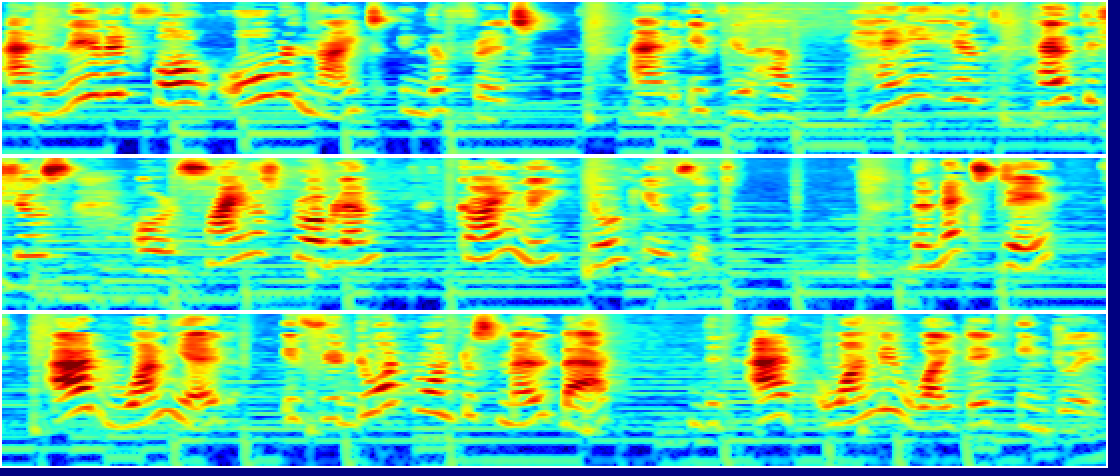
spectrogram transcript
And leave it for overnight in the fridge. And if you have any health, health issues or sinus problem, kindly don't use it. The next day, add one egg. If you don't want to smell bad, then add only white egg into it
